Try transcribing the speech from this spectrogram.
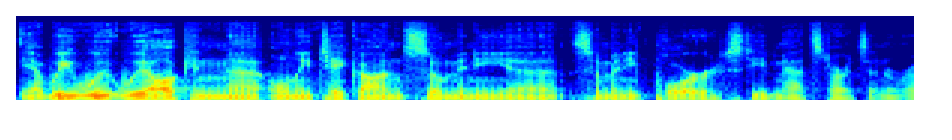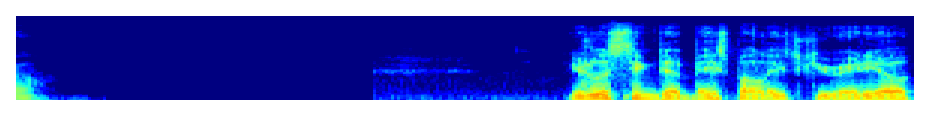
yeah. We we, we all can uh, only take on so many uh, so many poor Steve Matz starts in a row. You're listening to Baseball HQ Radio.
